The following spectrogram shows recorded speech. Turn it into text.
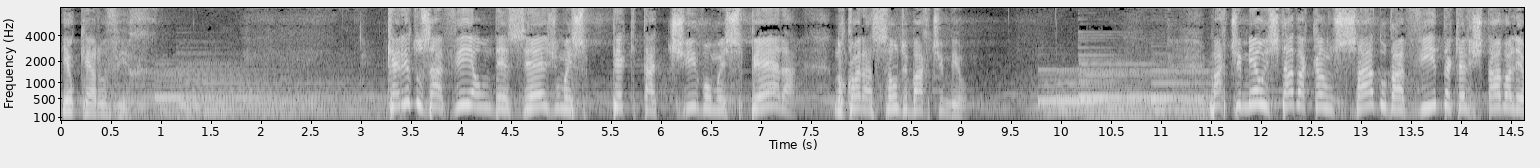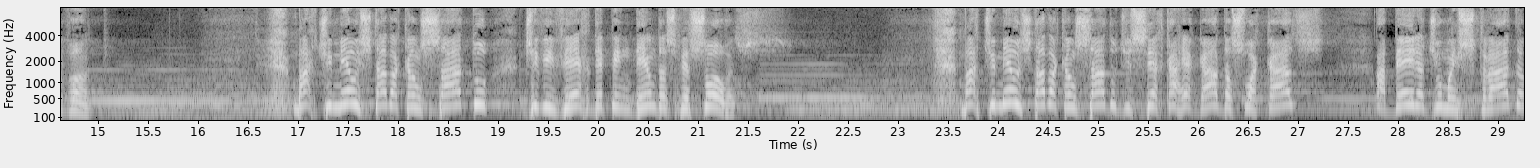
eu quero ver. Queridos, havia um desejo, uma expectativa, uma espera no coração de Bartimeu. Bartimeu estava cansado da vida que ele estava levando. Bartimeu estava cansado de viver dependendo das pessoas. Bartimeu estava cansado de ser carregado à sua casa, à beira de uma estrada,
